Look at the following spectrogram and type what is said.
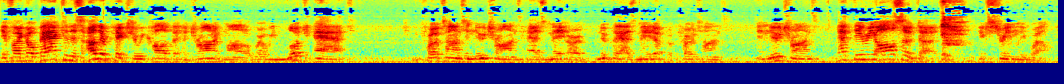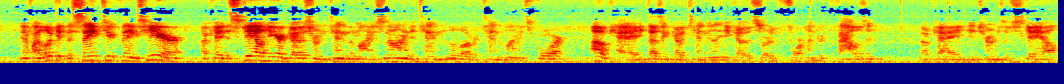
If I go back to this other picture, we call it the hadronic model, where we look at protons and neutrons as made, or nuclei as made up of protons and neutrons, that theory also does extremely well. And if I look at the same two things here, okay, the scale here goes from 10 to the minus 9 to 10, a little over 10 to the minus 4. Okay, it doesn't go 10 million, it goes sort of 400,000, okay, in terms of scale.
